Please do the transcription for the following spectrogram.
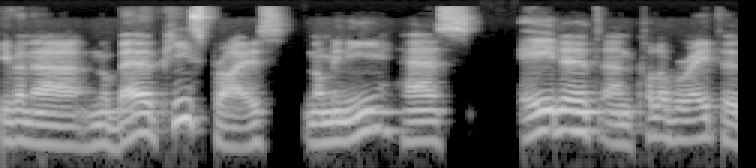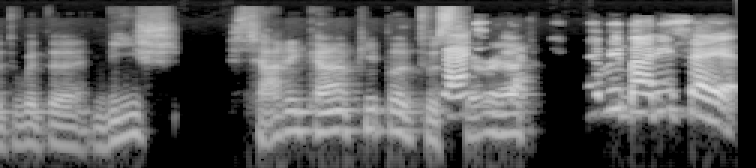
even a Nobel Peace Prize nominee, has aided and collaborated with the Vish Sharika people to spearhead. Everybody say it.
